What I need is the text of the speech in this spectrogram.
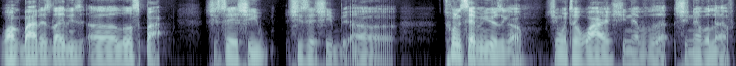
Walked by this lady's uh, little spot. She said she she said she uh 27 years ago she went to Hawaii. She never left. She never left.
